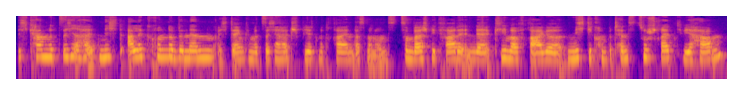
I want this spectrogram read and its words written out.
Ich kann mit Sicherheit nicht alle Gründe benennen. Ich denke, mit Sicherheit spielt mit rein, dass man uns zum Beispiel gerade in der Klimafrage nicht die Kompetenz zuschreibt, die wir haben.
